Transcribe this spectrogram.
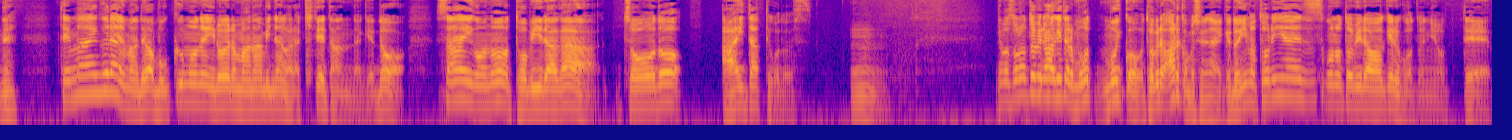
ね。手前ぐらいまでは僕もね、いろいろ学びながら来てたんだけど、最後の扉がちょうど開いたってことです。うん。でもその扉開けたらもう、もう一個扉あるかもしれないけど、今とりあえずそこの扉を開けることによって、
